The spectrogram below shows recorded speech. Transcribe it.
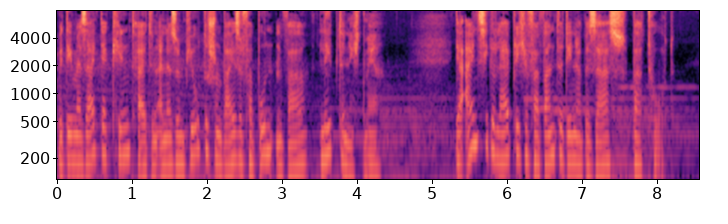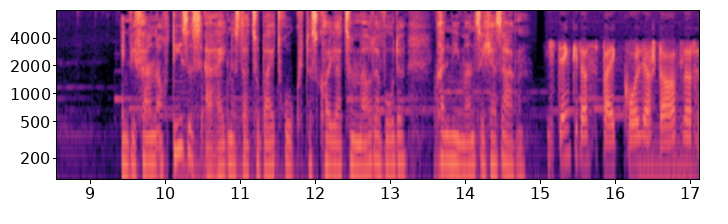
mit dem er seit der Kindheit in einer symbiotischen Weise verbunden war, lebte nicht mehr. Der einzige leibliche Verwandte, den er besaß, war tot. Inwiefern auch dieses Ereignis dazu beitrug, dass Kolja zum Mörder wurde, kann niemand sicher sagen. Ich denke, dass bei Kolja Stadler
